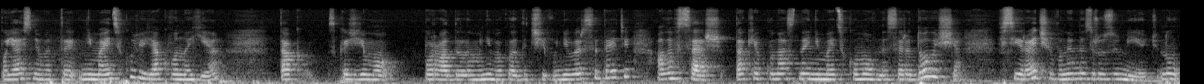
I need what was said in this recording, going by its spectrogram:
пояснювати німецькою, як воно є. Так, скажімо, порадили мені викладачі в університеті, але все ж, так як у нас не німецькомовне середовище, всі речі вони не зрозуміють. Ну,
